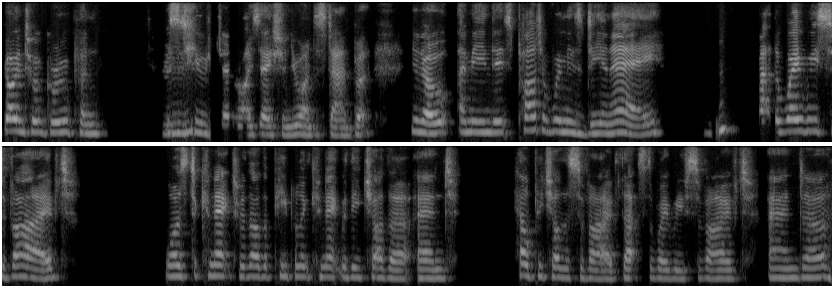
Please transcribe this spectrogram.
go into a group, and this is Mhm. huge generalization, you understand, but you know, I mean, it's part of women's DNA Mhm. that the way we survived was to connect with other people and connect with each other and help each other survive. That's the way we've survived. And uh,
